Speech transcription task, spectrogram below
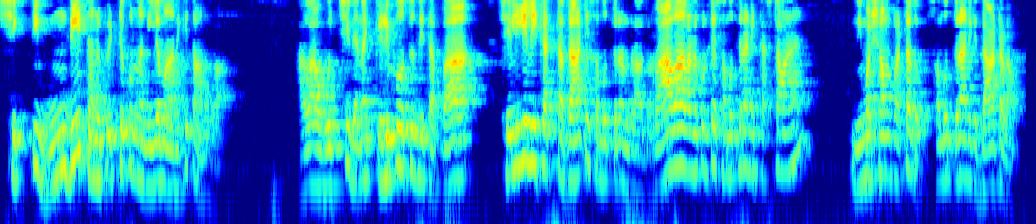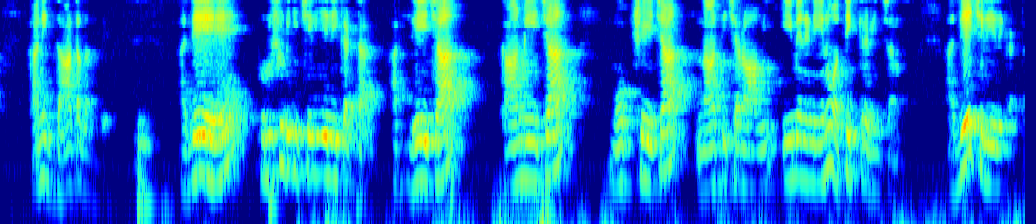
శక్తి ఉండి తను పెట్టుకున్న నియమానికి తాను రా అలా వచ్చి వెనక్కి వెళ్ళిపోతుంది తప్ప చెలియలి కట్ట దాటి సముద్రం రాదు. రావాలనుకుంటే సముద్రానికి కష్టమా? నిమిషం పట్టదు సముద్రానికి దాటడం. కానీ దాటదంతే. అదే పురుషుడికి చెలియలి కట్ట అర్ధేచ కామేచ మోక్షేచ నాతిచరామి ఈమెను నేను అతిక్రమించను. అదే చెలియలి కట్ట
